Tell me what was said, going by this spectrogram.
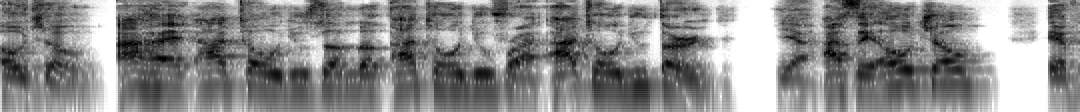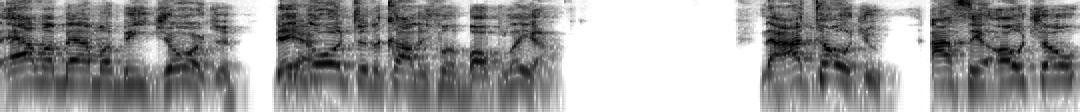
Ocho, I had I told you something. I told you Friday. I told you Thursday. Yeah. I said, Ocho, if Alabama beat Georgia, they Yeah. go into the college football playoff. Now I told you, I said, Ocho,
